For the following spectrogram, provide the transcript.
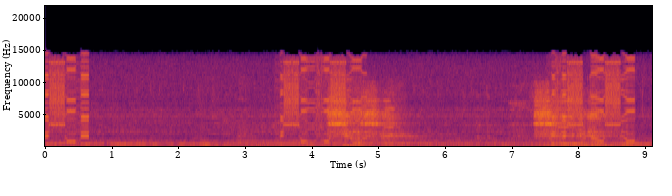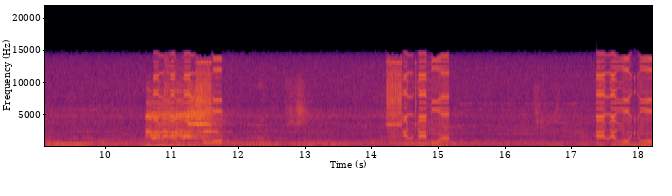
Messame. Missalvación. Ministracia. Indefensa. Sintemor. Enelagua.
